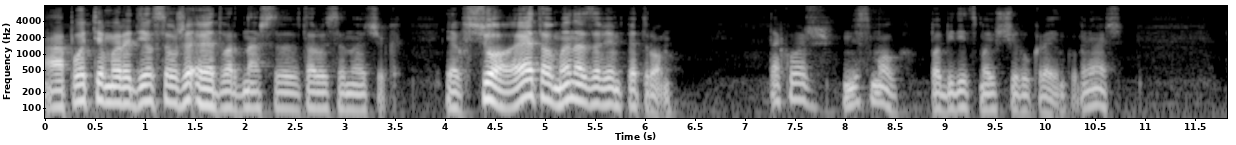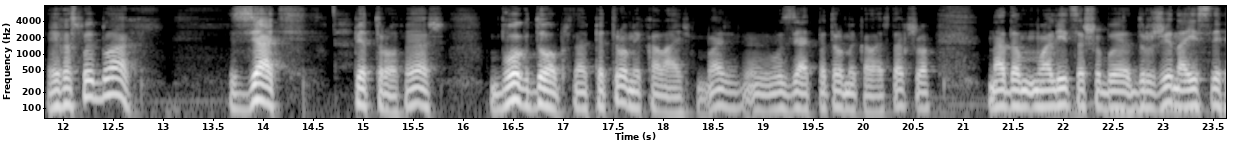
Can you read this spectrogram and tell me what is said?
А потім родився вже Едвард, наш е, второй синочок. Як все, это ми назовем Петром. Також не смог победить мою щиру українку, понимаешь? І Господь благ. Зять Петро, понимаешь? Бог добр, Петро Миколаївич, зять Петро Миколаївич. Так що надо молиться, щоб дружина, если,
